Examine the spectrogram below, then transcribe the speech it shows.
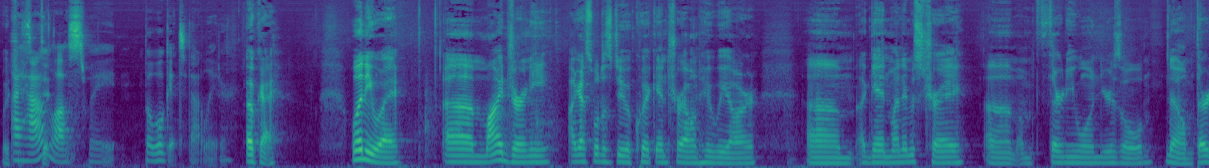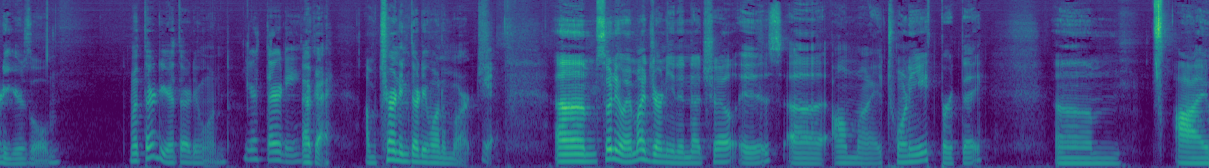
Which I have di- lost weight, but we'll get to that later. Okay. Well, anyway, um, my journey. I guess we'll just do a quick intro on who we are. Um, again, my name is Trey. Um, I'm 31 years old. No, I'm 30 years old. Am I 30 or 31? You're 30. Okay. I'm turning 31 in March. Yeah. Um, so anyway, my journey in a nutshell is uh, on my 28th birthday, um, I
